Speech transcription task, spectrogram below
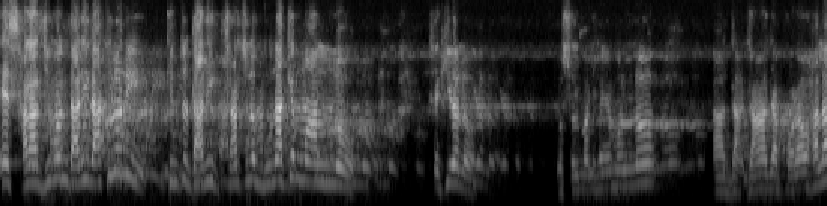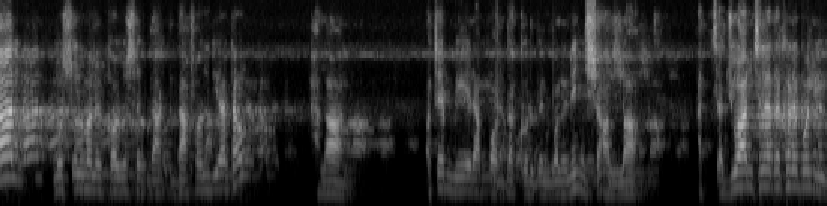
এ সারা জীবন দাড়ি রাখল নি কিন্তু দাড়ি চাচ্ছিল বুনাকে মারলো। সে কি হলো? মুসলমান হয়ে মরলো। দা- জানাজা পড়াও হালাল মুসলমানের কবসে দাফন দিয়াটাও হালাল। অতএব মেয়েরা পর্দা করবেন বলেন ইনশাআল্লাহ। আচ্ছা জোয়ান ছেলেদের করে বলি।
